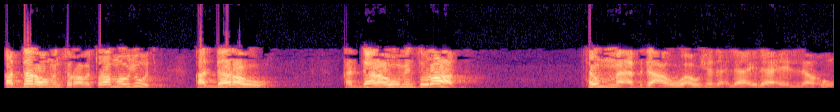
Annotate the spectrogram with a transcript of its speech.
قدره من تراب. التراب موجود. قدره. قدره من تراب. ثم أبدعه وأوجده لا إله إلا هو.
